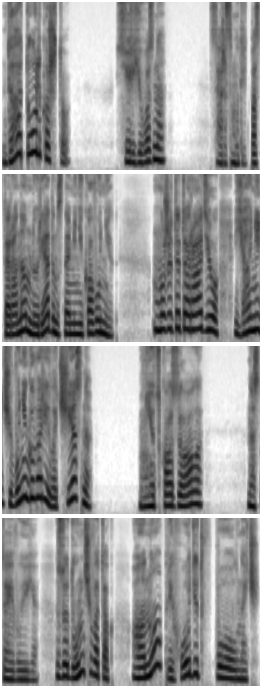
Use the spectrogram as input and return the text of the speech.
«Да, только что». «Серьезно?» Сара смотрит по сторонам, но рядом с нами никого нет. «Может, это радио? Я ничего не говорила, честно?» «Нет, сказала», — настаиваю я. «Задумчиво так. оно приходит в полночь.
